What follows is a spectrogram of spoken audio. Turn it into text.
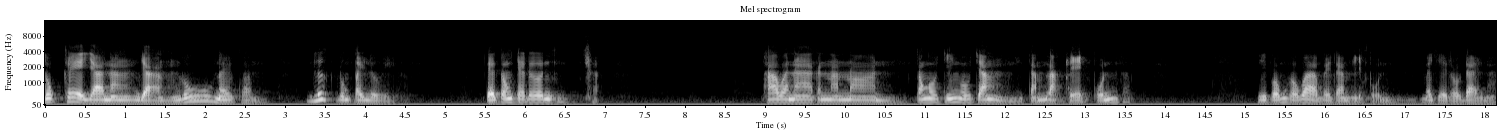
ลุกแค่ยานังอย่างรู้ในความลึกลงไปเลย แต่ต้องเจริญภาวนากันนานๆ ต้องเอาจริงเอาจังนี่ตามหลักเหตุผลครับที่ผมก็ว่าไปตามเหตุผล ไม่ใช่เราได้นะ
